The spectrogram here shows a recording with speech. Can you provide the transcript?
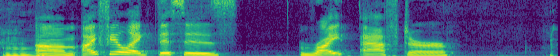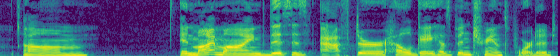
Mm-hmm. Um, I feel like this is right after. Um, in my mind, this is after Helge has been transported.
